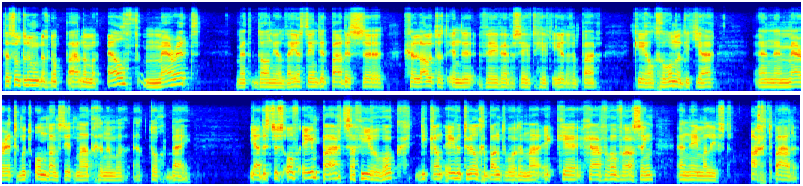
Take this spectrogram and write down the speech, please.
Ten slotte noem ik nog paard nummer 11, Merit, met Daniel Weijersteen. Dit paard is gelouterd in de V75, heeft eerder een paar keer al gewonnen dit jaar. En uh, Merritt moet ondanks dit matige nummer er toch bij. Ja, het is dus of één paard, Safire Rock, die kan eventueel gebankt worden, maar ik uh, ga voor een verrassing en neem maar liefst acht paarden.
